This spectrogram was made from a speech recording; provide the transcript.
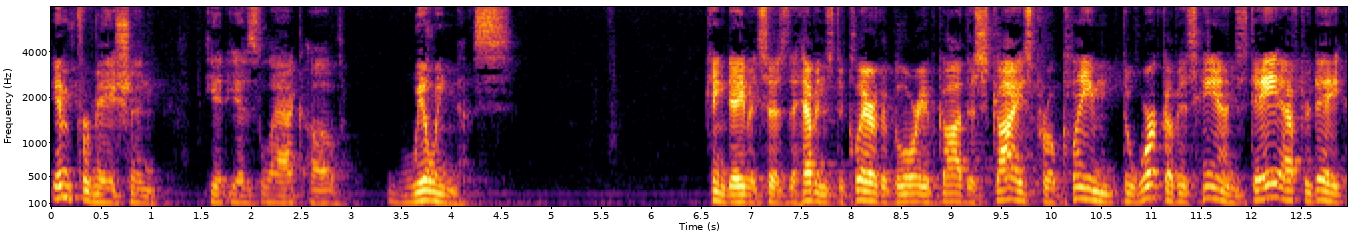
information, it is lack of willingness. King David says, The heavens declare the glory of God, the skies proclaim the work of his hands. Day after day,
